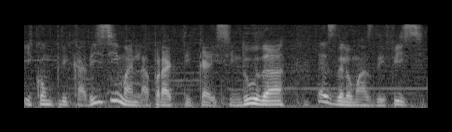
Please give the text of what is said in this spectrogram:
y complicadísima en la práctica y sin duda es de lo más difícil.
